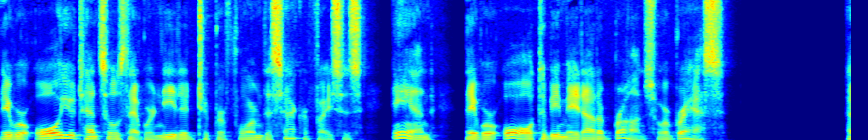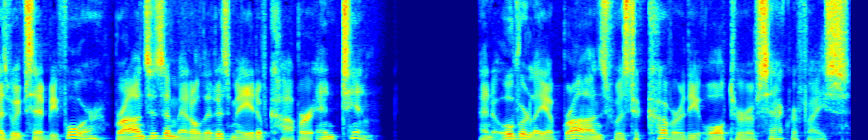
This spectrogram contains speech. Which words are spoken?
They were all utensils that were needed to perform the sacrifices, and they were all to be made out of bronze or brass. As we've said before, bronze is a metal that is made of copper and tin. An overlay of bronze was to cover the altar of sacrifice.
